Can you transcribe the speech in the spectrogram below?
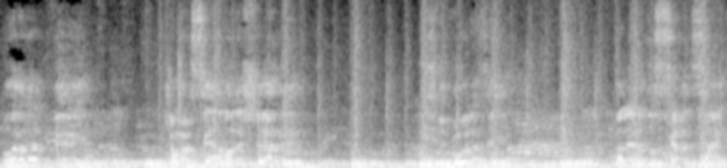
boa galera que veio aí. João Marcelo, Alexandre, as figuras aí. Galera do Seven Side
